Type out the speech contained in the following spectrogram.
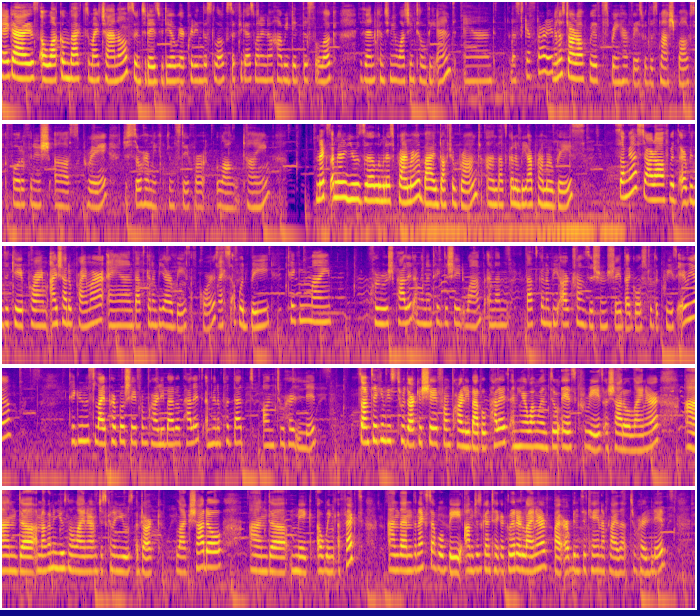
hey guys uh, welcome back to my channel. So in today's video we are creating this look. So if you guys want to know how we did this look then continue watching till the end and let's get started. I'm gonna start off with spraying her face with the smashbox photo finish uh, spray just so her makeup can stay for a long time. Next i'm gonna use the luminous primer by dr brandt and that's gonna be our primer base so I'm going to start off with Urban Decay Prime Eyeshadow Primer and that's going to be our base of course. Next up would be taking my Rouge palette. I'm going to take the shade Wamp and then that's going to be our transition shade that goes to the crease area. Taking this light purple shade from Carli Bybel palette, I'm going to put that onto her lids. So I'm taking these two darkest shades from Carli Bybel palette and here what I'm going to do is create a shadow liner and uh, I'm not to use no liner I'm just to use a dark black shadow and uh, make a wing effect and then the next step will be I'm just to take a glitter liner by Urban Decay and apply that to her lids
